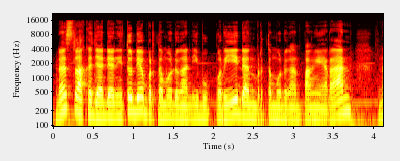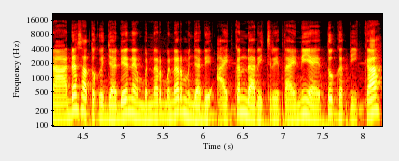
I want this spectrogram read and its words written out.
Dan setelah kejadian itu dia bertemu dengan ibu peri dan bertemu dengan pangeran. Nah ada satu kejadian yang benar-benar menjadi ikon dari cerita ini yaitu ketika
